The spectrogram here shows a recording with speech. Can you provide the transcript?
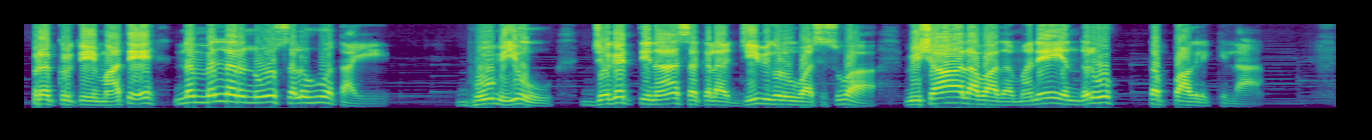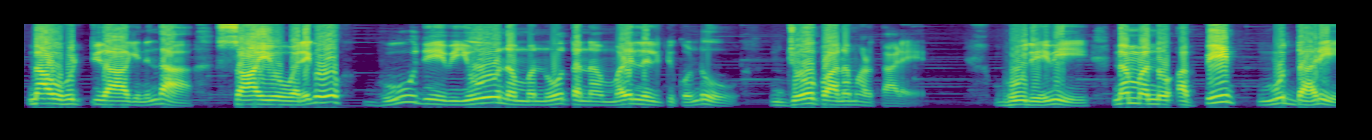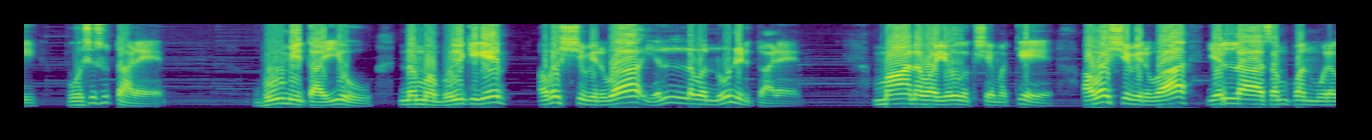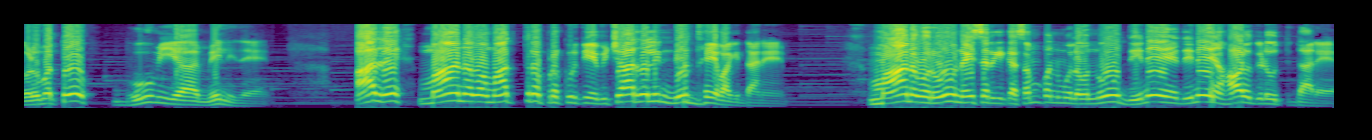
ಪ್ರಕೃತಿ ಮಾತೆ, ನಮ್ಮೆಲ್ಲರನ್ನೂ ಸಲಹುವ ತಾಯಿ. ಭೂಮಿಯು ಜಗತ್ತಿನ ಸಕಲ ಜೀವಿಗಳು ವಾಸಿಸುವ ವಿಶಾಲವಾದ ಮನೆ ಎಂದರೂ ತಪ್ಪಾಗಲಿಕ್ಕಿಲ್ಲ. ನಾವು ಹುಟ್ಟಿದಾಗಿನಿಂದ ಸಾಯುವವರೆಗೂ ಭೂದೇವಿಯು ನಮ್ಮನ್ನು ತನ್ನ ಮಡಿಲಿನಲ್ಲಿಟ್ಟುಕೊಂಡು ಜೋಪಾನ ಮಾಡುತ್ತಾಳೆ. ಭೂದೇವಿ ನಮ್ಮನ್ನು ಅಪ್ಪಿ, ಮುದ್ದಾಡಿ ಪೋಷಿಸುತ್ತಾಳೆ. ಭೂಮಿ ತಾಯಿಯು ನಮ್ಮ ಬದುಕಿಗೆ ಅವಶ್ಯವಿರುವ ಎಲ್ಲವನ್ನೂ ನೀಡುತ್ತಾಳೆ. ಮಾನವ ಯೋಗಕ್ಷೇಮಕ್ಕೆ ಅವಶ್ಯವಿರುವ ಎಲ್ಲ ಸಂಪನ್ಮೂಲಗಳು ಮತ್ತು ಭೂಮಿಯ ಮೇಲಿದೆ. ಆದರೆ ಮಾನವ ಮಾತ್ರ ಪ್ರಕೃತಿಯ ವಿಚಾರದಲ್ಲಿ ನಿರ್ಧಯವಾಗಿದ್ದಾನೆ. ಮಾನವರು ನೈಸರ್ಗಿಕ ಸಂಪನ್ಮೂಲವನ್ನು ದಿನೇ ದಿನೇ ಹಾಳುಗೆಡುತ್ತಿದ್ದಾರೆ.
